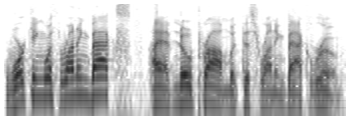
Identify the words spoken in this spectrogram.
working with running backs. I have no problem with this running back room.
